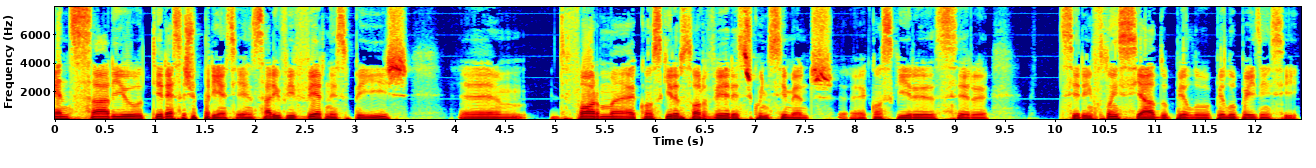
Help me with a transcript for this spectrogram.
é necessário ter essa experiência, é necessário viver nesse país de forma a conseguir absorver esses conhecimentos, a conseguir ser ser influenciado pelo, pelo país em si.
